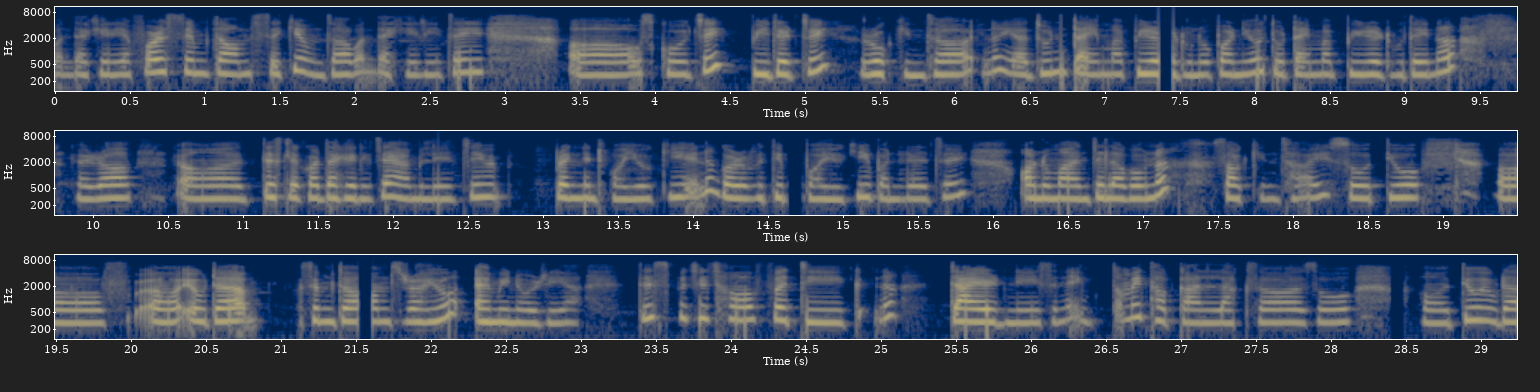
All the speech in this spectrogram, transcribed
भन्दाखेरि या फर्स्ट सिम्टम्स चाहिँ के हुन्छ भन्दाखेरि चाहिँ उसको चाहिँ पिरियड चाहिँ रोकिन्छ होइन या जुन टाइममा पिरियड हुनुपर्ने हो त्यो टाइममा पिरियड हुँदैन र त्यसले गर्दाखेरि चाहिँ हामीले चाहिँ प्रेग्नेन्ट भयो कि होइन गर्भवती भयो कि भनेर चाहिँ अनुमान चाहिँ लगाउन सकिन्छ है। सो त्यो एउटा सिम्टम्स रह्यो एमिनोरिया त्यसपछि छ फटिक होइन? टायर्डनेस होइन? एकदमै थकान लाग्छ। सो त्यो एउटा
